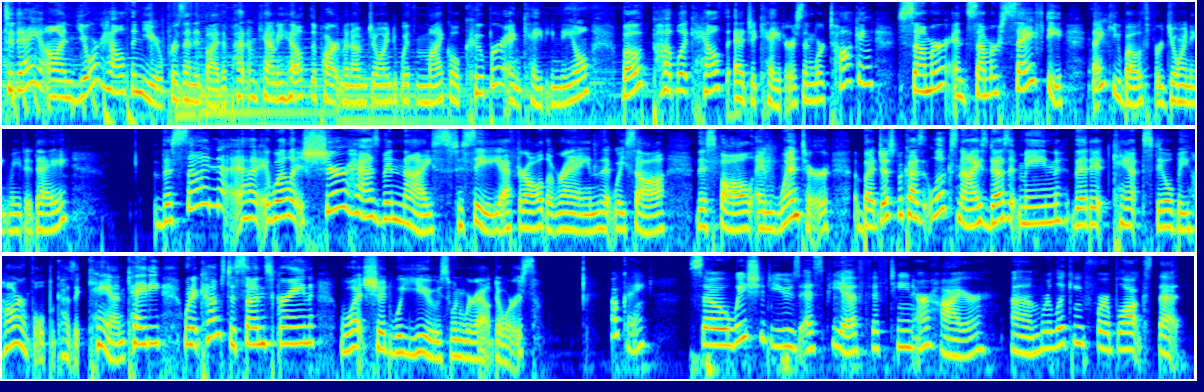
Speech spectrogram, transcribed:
Today on Your Health and You, presented by the Putnam County Health Department, I'm joined with Michael Cooper and Katie Neal, both public health educators, and we're talking summer and summer safety. Thank you both for joining me today. The sun, uh, well, it sure has been nice to see after all the rain that we saw this fall and winter. But just because it looks nice doesn't mean that it can't still be harmful because it can. Katie, when it comes to sunscreen, what should we use when we're outdoors? Okay, so we should use SPF 15 or higher. Um, we're looking for blocks that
